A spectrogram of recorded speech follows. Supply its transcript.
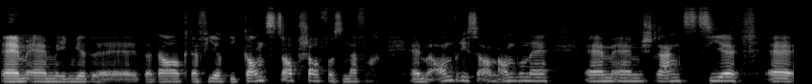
ähm, ähm, irgendwie der, der Tag, der vierte ganz zu abschaffen, sondern einfach ähm, anderes an anderen ähm, ähm, Strängen zu ziehen. Äh,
